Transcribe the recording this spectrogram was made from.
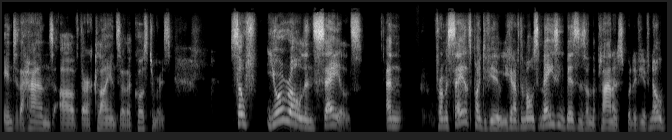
into the hands of their clients or their customers. So your role in sales, and from a sales point of view, you can have the most amazing business on the planet, but if you've no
